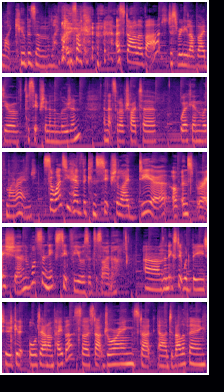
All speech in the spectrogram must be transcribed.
like cubism, like it's like a style of art. Just really love the idea of perception and illusion, and that's what I've tried to work in with my range. So, once you have the conceptual idea of inspiration, what's the next step for you as a designer? Um, the next step would be to get it all down on paper. So start drawing, start uh, developing,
